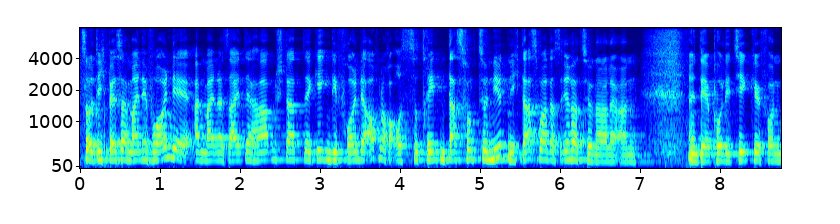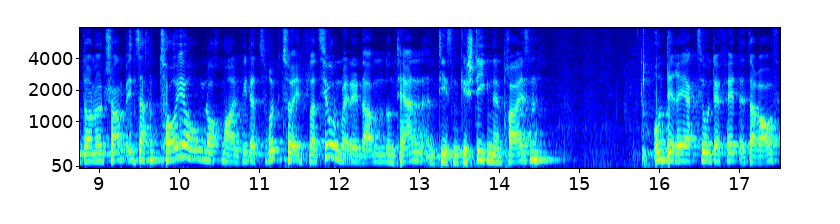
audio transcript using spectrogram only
sollte ich besser meine Freunde an meiner Seite haben, statt äh, gegen die Freunde auch noch auszutreten. Das funktioniert nicht. Das war das Irrationale an der Politik von Donald Trump. In Sachen Teuerung nochmal wieder zurück zur Inflation, meine Damen und Herren, diesen gestiegenen Preisen und der Reaktion der FED darauf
